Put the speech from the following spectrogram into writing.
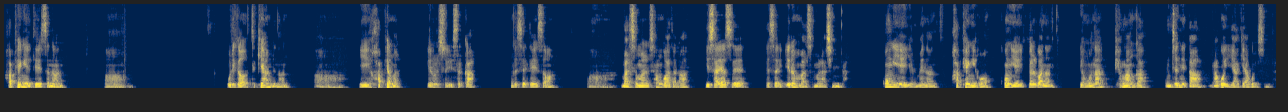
화평에 대해서는 어, 우리가 어떻게 하면은 어, 이 화평을 이룰 수 있을까? 것에 대해서 어, 말씀을 상고하다가 이사야서에서 이런 말씀을 하십니다. 공의의 열매는 화평이고 공의의 결과는 영원한 평안과 안전이다 라고 이야기하고 있습니다.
